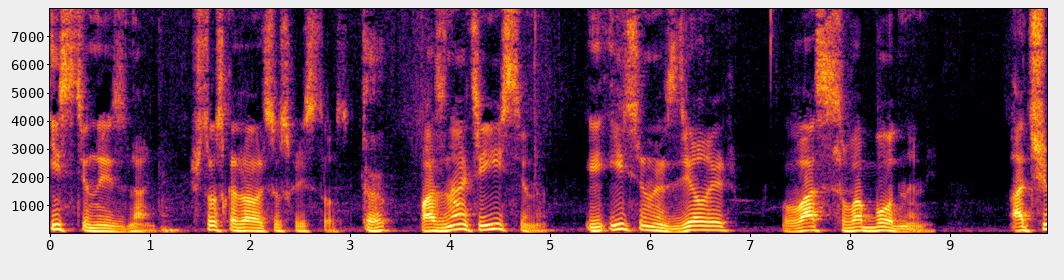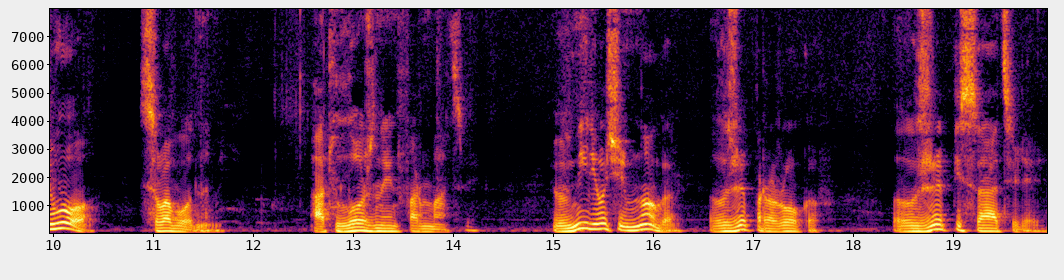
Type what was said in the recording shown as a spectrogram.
истинные знания. Что сказал Иисус Христос? Так. Познайте истину, и истина сделает вас свободными. От чего свободными? От ложной информации. В мире очень много лжепророков, лжеписателей,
